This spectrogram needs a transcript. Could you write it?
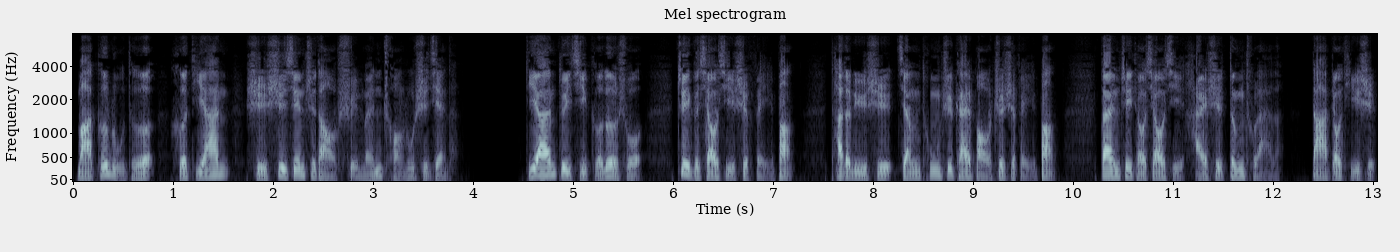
马格鲁德和迪安是事先知道水门闯入事件的。迪安对其格勒说，这个消息是诽谤，他的律师将通知该报这是诽谤，但这条消息还是登出来了。大标题是：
